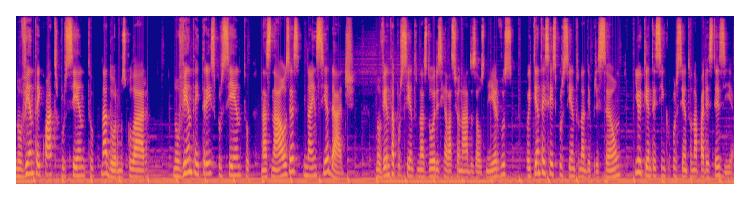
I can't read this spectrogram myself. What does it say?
94% na dor muscular, 93% nas náuseas e na ansiedade, 90% nas dores relacionadas aos nervos, 86% na depressão e 85% na parestesia.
